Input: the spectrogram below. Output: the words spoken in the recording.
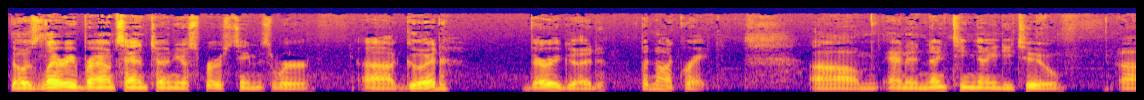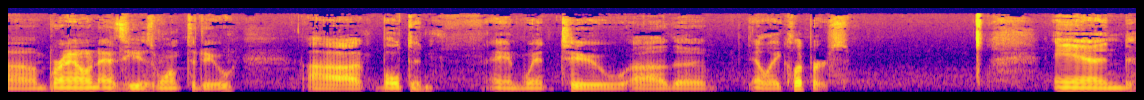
Those Larry Brown San Antonio Spurs teams were uh, good, very good, but not great. Um, and in 1992, uh, Brown, as he is wont to do, uh, bolted and went to uh, the LA Clippers. And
